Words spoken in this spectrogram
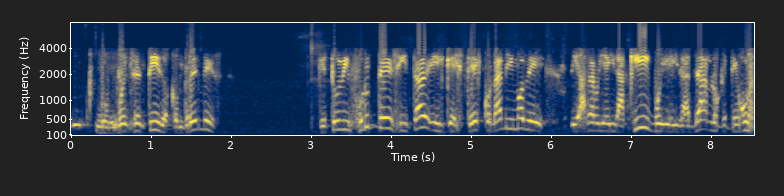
un buen sentido, ¿comprendes? Que tú disfrutes y tal, y que estés con ánimo de, de ahora voy a ir aquí, voy a ir allá, lo que te gusta.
